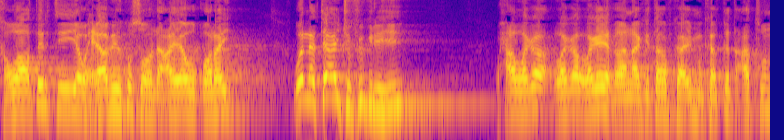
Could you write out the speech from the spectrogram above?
khawaatirtii iyo waxyaabihii ku soo dhacay uu qoray. Wa nataa'iju fikrihi waxaa laga yaqaanaa kitaabka iminka qicatun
